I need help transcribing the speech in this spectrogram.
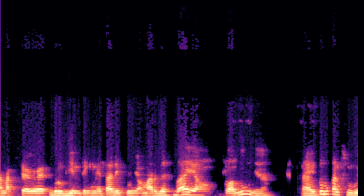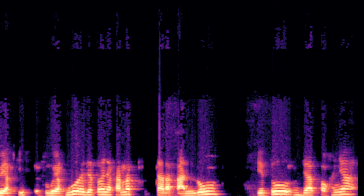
anak cewek baru ginting ini tadi punya marga Bayang suaminya nah itu bukan sembuyak sembuyak gue jatuhnya karena secara kandung itu jatuhnya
